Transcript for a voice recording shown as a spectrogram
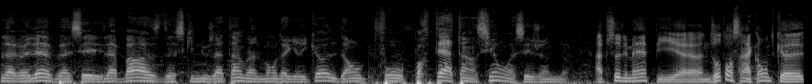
La relève, ben, c'est la base de ce qui nous attend dans le monde agricole. Donc, il faut porter attention à ces jeunes-là. Absolument. Puis euh, nous autres, on se rend compte que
